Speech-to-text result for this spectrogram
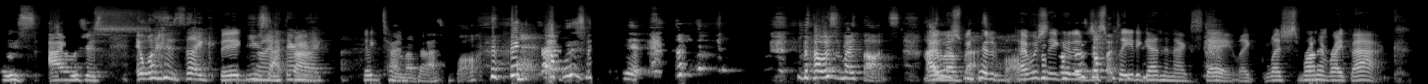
it was, I was just, it was like, big you sat there and you're like, big time I love basketball. that was it. that was my thoughts. I, I wish we could have. I wish they could have just played again the next day. Like, let's run it right back.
